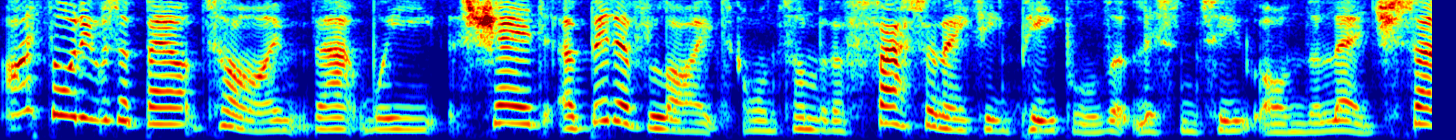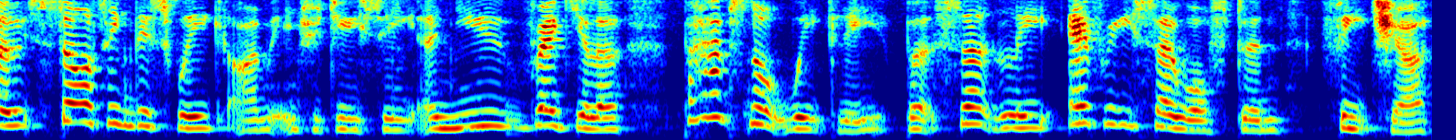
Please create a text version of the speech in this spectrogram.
I thought it was about time that we shed a bit of light on some of the fascinating people that listen to On the Ledge. So, starting this week, I'm introducing a new regular, perhaps not weekly, but certainly every so often feature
